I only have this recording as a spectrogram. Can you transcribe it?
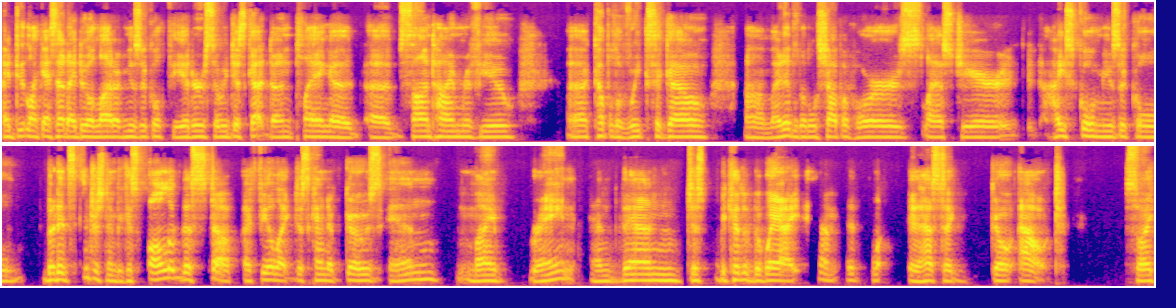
I do, like I said, I do a lot of musical theater. So we just got done playing a, a Sondheim revue a couple of weeks ago. Um, I did Little Shop of Horrors last year, High School Musical. But it's interesting because all of this stuff I feel like just kind of goes in my brain, and then just because of the way I am, it it has to go out. So I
